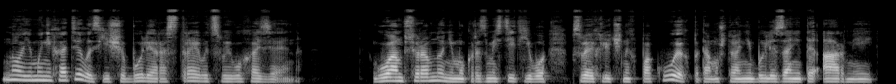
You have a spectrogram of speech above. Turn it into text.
но ему не хотелось еще более расстраивать своего хозяина. Гуан все равно не мог разместить его в своих личных покоях, потому что они были заняты армией,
